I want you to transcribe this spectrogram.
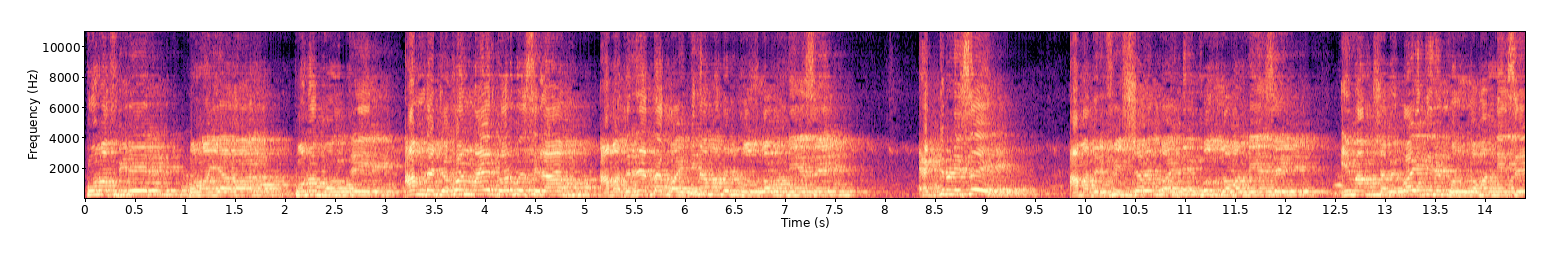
কোন পীরের, কোন ইয়াবার, কোন মন্ত্রীর। আমরা যখন মায়ের গর্ভে ছিলাম, আমাদের নেতা কয়দিন আমাদের খোঁজ খবর নিয়েছে? একদিন নিয়েছে আমাদের ফির সাহেব কয়দিন খোঁজ খবর নিয়েছে? ইমাম সাহেব কয়দিনের খোঁজ খবর নিয়েছে?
